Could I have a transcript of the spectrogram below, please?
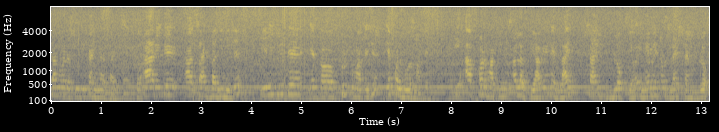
ત્રણ વર્ષ સુધી કાંઈ ના થાય. તો આ રીતે આ શાકભાજીની છે, એવી જ રીતે એક ફ્રૂટ માટે છે, એપલ બોર માટે. એ આ ફળ માટેનું અલગથી આવે એને લાઈફ ટાઈમ બ્લોક કહેવાય, નેમેટોડ લાઈફ ટાઈમ બ્લોક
